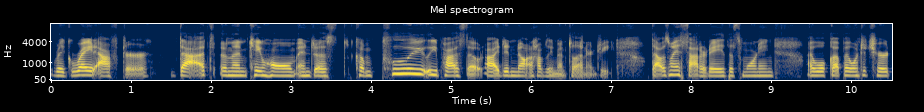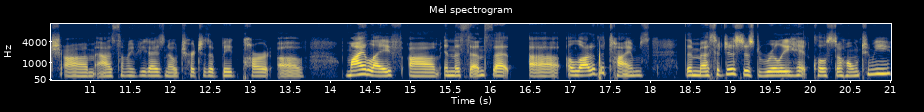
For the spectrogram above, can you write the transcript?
like right after that and then came home and just completely passed out. I did not have the mental energy. That was my Saturday this morning. I woke up, I went to church. Um, as some of you guys know, church is a big part of my life um, in the sense that uh, a lot of the times the messages just really hit close to home to me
